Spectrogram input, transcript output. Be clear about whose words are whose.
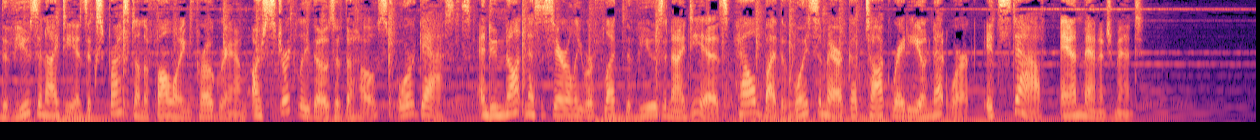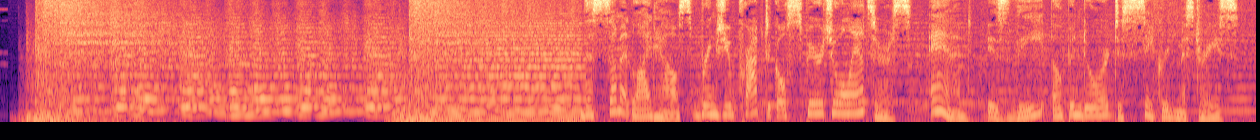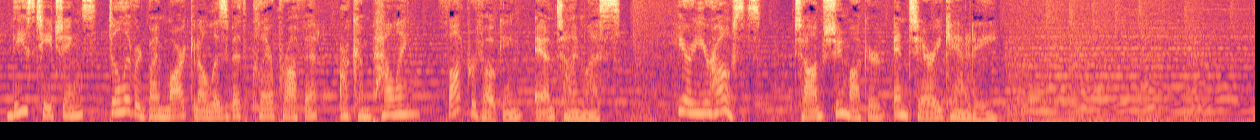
Speaker 1: The views and ideas expressed on the following program are strictly those of the host or guests and do not necessarily reflect the views and ideas held by the Voice America Talk Radio Network, its staff, and management. The Summit Lighthouse brings you practical spiritual answers and is the open door to sacred mysteries. These teachings, delivered by Mark and Elizabeth Clare Prophet, are compelling, thought provoking, and timeless. Here are your hosts, Tom Schumacher and Terry Kennedy.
